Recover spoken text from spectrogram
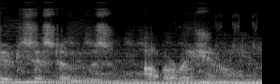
Defensive systems operational.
